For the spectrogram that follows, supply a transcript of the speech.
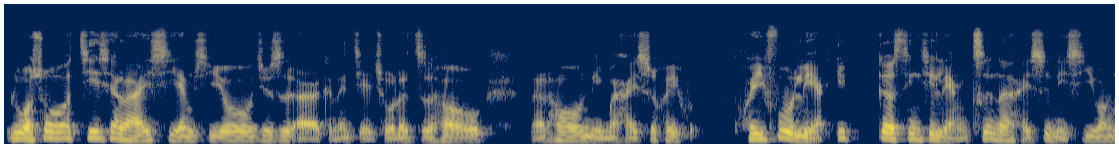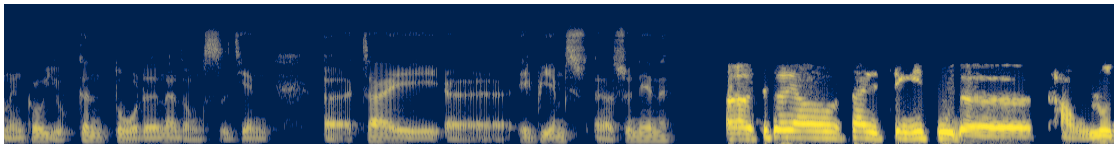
如果说接下来 CMCO 就是呃可能解除了之后，然后你们还是会恢复两一个星期两次呢，还是你希望能够有更多的那种时间呃在呃 ABM 呃训练呢？呃，这个要再进一步的讨论，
